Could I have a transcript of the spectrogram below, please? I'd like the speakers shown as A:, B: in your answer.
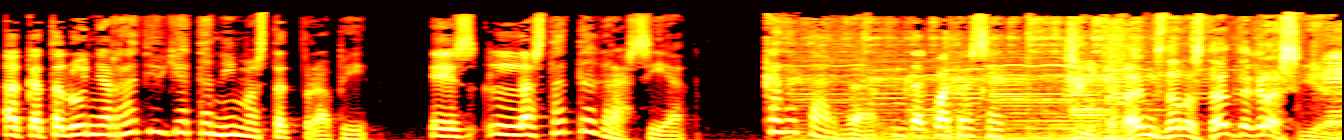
A: A Catalunya Ràdio ja tenim estat propi. És l'estat de Gràcia. Cada tarda, de 4 a 7.
B: Ciutadans de l'estat de Gràcia.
